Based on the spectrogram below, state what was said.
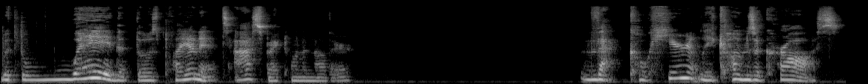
with the way that those planets aspect one another that coherently comes across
